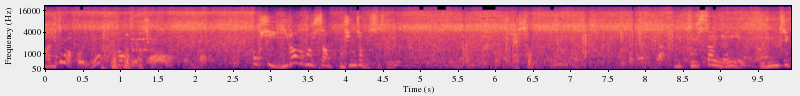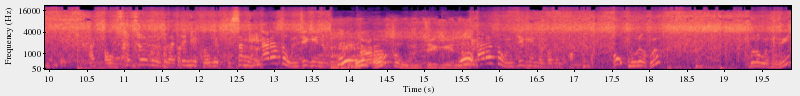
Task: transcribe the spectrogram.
안 들어왔거든요? 혹시 이런 불상 보신 적 있으세요? 봤어? 이 불상이 움직인대요. 어, 사찰을 갔더니 거기 불상에 따라서 움직이는 거. 따라서 움직이는 따라서 움직이는 거는 답니다. 어? 뭐라고요? 뭐라고요, 선생님?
